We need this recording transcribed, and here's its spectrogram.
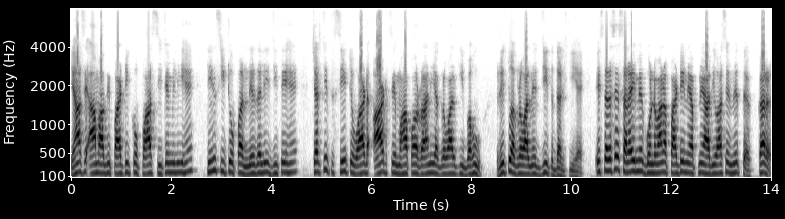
यहाँ से आम आदमी पार्टी को पाँच सीटें मिली हैं, तीन सीटों पर निर्दलीय जीते हैं। चर्चित सीट वार्ड आठ से महापौर रानी अग्रवाल की बहू रितु अग्रवाल ने जीत दर्ज की है। इस तरह से सराई में गोंडवाना पार्टी ने अपने आदिवासी नृत्य कर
